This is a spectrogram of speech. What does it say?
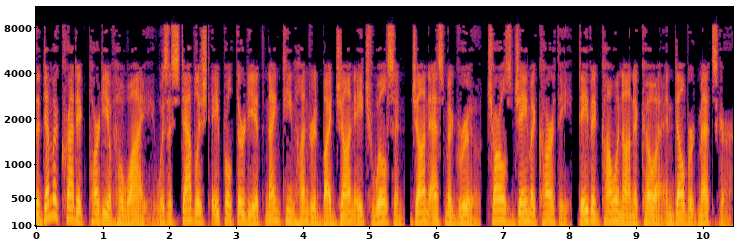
the Democratic Party of Hawaii was established April 30, 1900 by John H. Wilson, John S. McGrew, Charles J. McCarthy, David Kawananakoa and Delbert Metzger.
